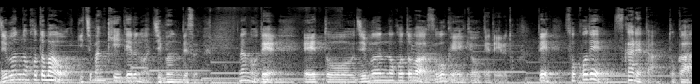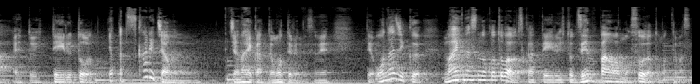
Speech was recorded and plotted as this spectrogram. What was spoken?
自分の言葉を一番聞いているのは自分です。なので、えーと、自分の言葉はすごく影響を受けていると。でそこで疲れたとか、えーと言っているとやっぱ疲れちゃうんじゃないかって思ってるんですよね。で同じくマイナスの言葉を使っている人全般はもうそうだと思ってます。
